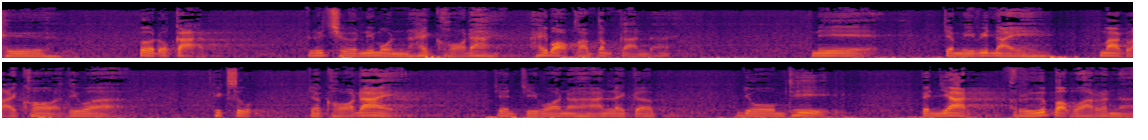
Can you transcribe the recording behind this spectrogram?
คือเปิดโอกาส หรือเชิญนิมนต์ให้ขอได้ ให้บอกความต้องการได้ นี่จะมีวินัยมากหลายข้อที่ว่าภิกษุจะขอได้ เช่นจีวรออาหารอะไรกับโยมที่เป็นญาติหรือปวารณา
